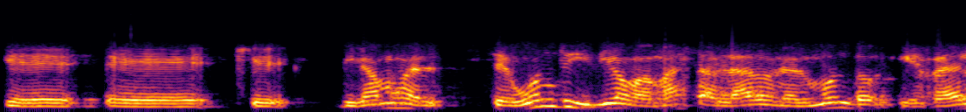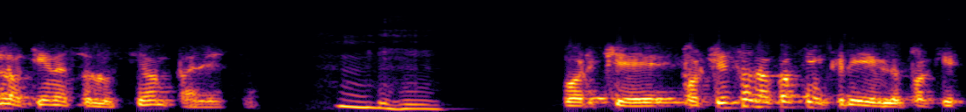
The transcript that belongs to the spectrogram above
que, eh, que, digamos, el segundo idioma más hablado en el mundo, Israel no tiene solución para eso. Porque, porque es una cosa increíble, porque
